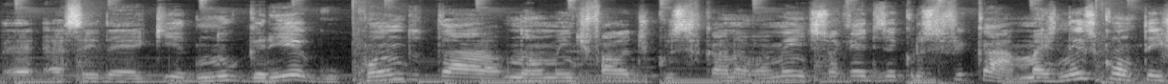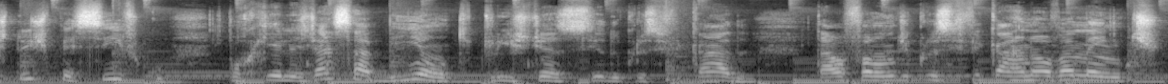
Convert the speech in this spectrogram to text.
é, essa ideia aqui. No grego, quando tá normalmente fala de crucificar novamente, só quer dizer crucificar. Mas nesse contexto específico, porque eles já sabiam que Cristo tinha sido crucificado, estava falando de crucificar novamente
